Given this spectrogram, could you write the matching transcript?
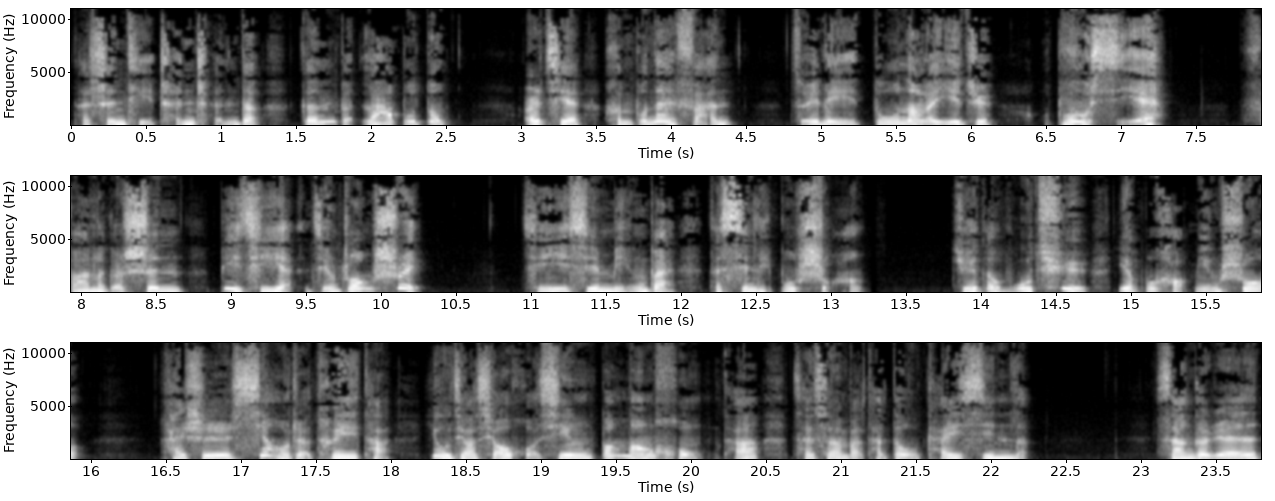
他身体沉沉的，根本拉不动，而且很不耐烦，嘴里嘟囔了一句：“我不洗。”翻了个身，闭起眼睛装睡。秦艺心明白他心里不爽。觉得无趣也不好明说，还是笑着推他，又叫小火星帮忙哄他，才算把他逗开心了。三个人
